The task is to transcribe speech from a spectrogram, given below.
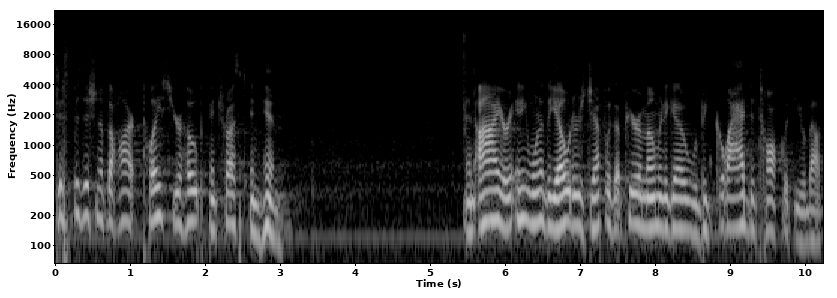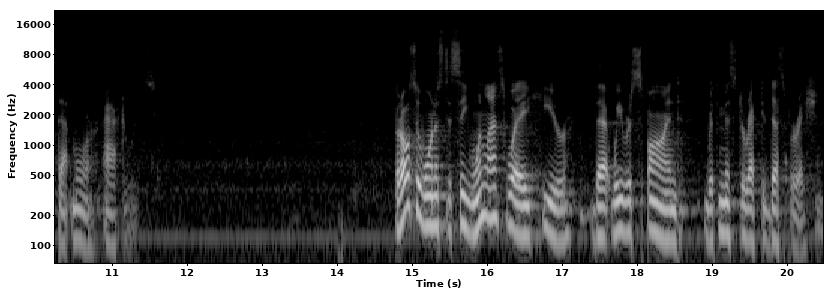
disposition of the heart. Place your hope and trust in him. And I or any one of the elders, Jeff was up here a moment ago, would be glad to talk with you about that more afterwards. But I also want us to see one last way here that we respond with misdirected desperation,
